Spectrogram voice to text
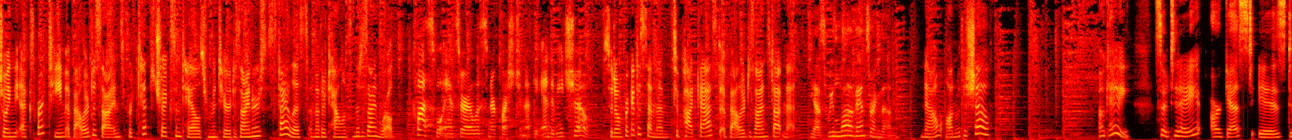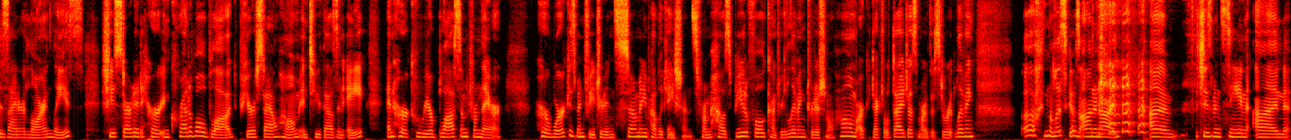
Join the expert team at Ballard Designs for tips, tricks, and tales from interior designers, stylists, and other talents in the design world. Plus, we'll answer a listener question at the end of each show. So don't forget to send them to podcast at ballarddesigns.net. Yes, we love answering them. Now, on with the show. Okay, so today our guest is designer Lauren Liess. She started her incredible blog, Pure Style Home, in 2008, and her career blossomed from there. Her work has been featured in so many publications from House Beautiful, Country Living, Traditional Home, Architectural Digest, Martha Stewart Living. Oh, and the list goes on and on. um, she's been seen on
